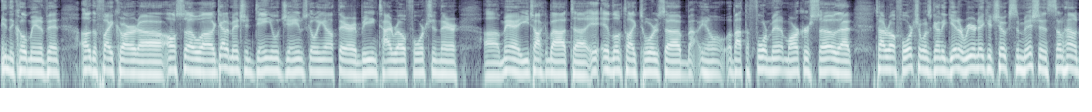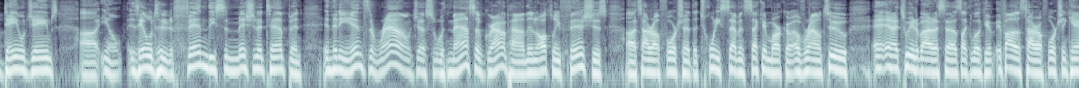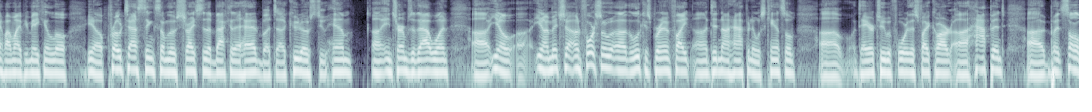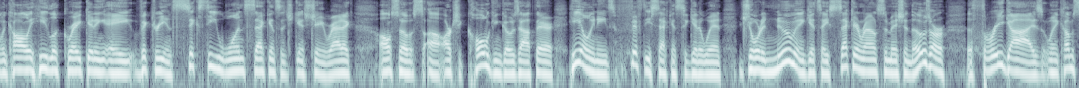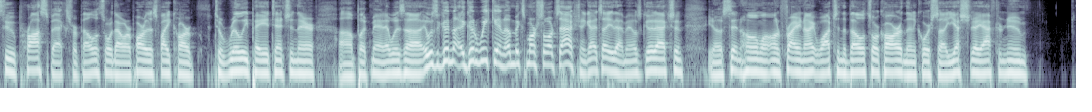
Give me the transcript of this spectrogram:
in the co-main event of the fight card. Uh, also, uh, got to mention Daniel James going out there and beating Tyrell Fortune there uh, man, you talk about uh, it, it, looked like towards uh, you know about the four minute mark or so that Tyrell Fortune was going to get a rear naked choke submission. Somehow Daniel James, uh, you know, is able to defend the submission attempt, and and then he ends the round just with massive ground and pound. And then ultimately finishes uh, Tyrell Fortune at the 27 second marker of round two. And, and, I tweeted about it. I said I was like, look, if, if I was Tyrell Fortune camp, I might be making a little you know protesting some of those strikes to the back of the head, but uh, kudos to him. Uh, in terms of that one. Uh, you know, uh, you know, I mentioned unfortunately uh, the Lucas Brennan fight uh, did not happen. It was canceled a day or two before this fight card happened. but Sullivan Cauley, he looked great, getting a victory in 61 seconds against Jay Raddick. Also, Archie Colgan goes out there. He only needs 50 seconds to get a win. Jordan Newman gets a second round submission. Those are the three guys when it comes to prospects for Bellator that were a part of this fight card to really pay attention there. Uh, but man, it was uh, it was a good a good weekend of mixed martial arts action. I got to tell you that man, it was good action. You know, sitting home on Friday night watching the Bellator card, and then of course uh, yesterday afternoon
